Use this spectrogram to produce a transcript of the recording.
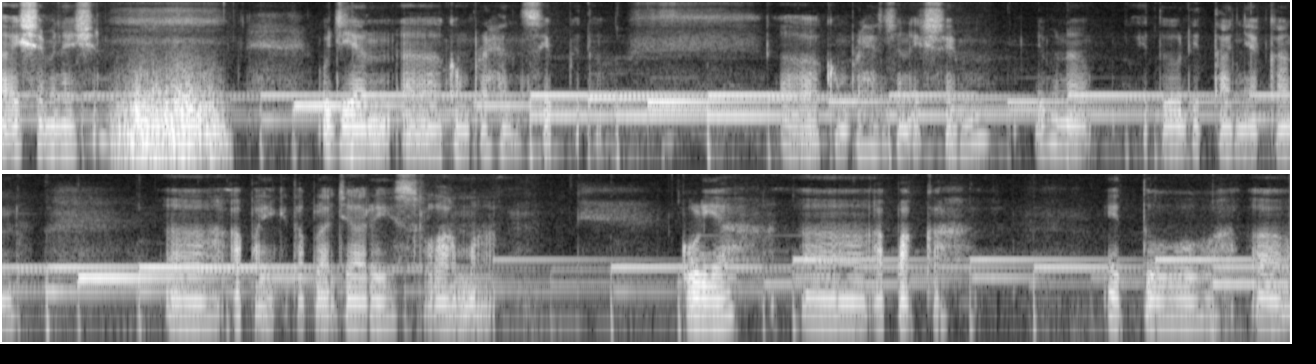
uh, examination ujian uh, komprehensif gitu. Uh, comprehension exam di mana itu ditanyakan uh, apa yang kita pelajari selama kuliah uh, apakah itu uh,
